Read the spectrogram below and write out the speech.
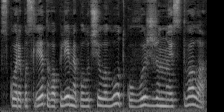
Вскоре после этого племя получило лодку, выжженную из ствола,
